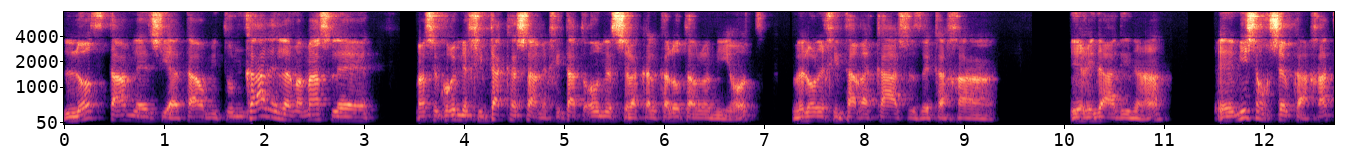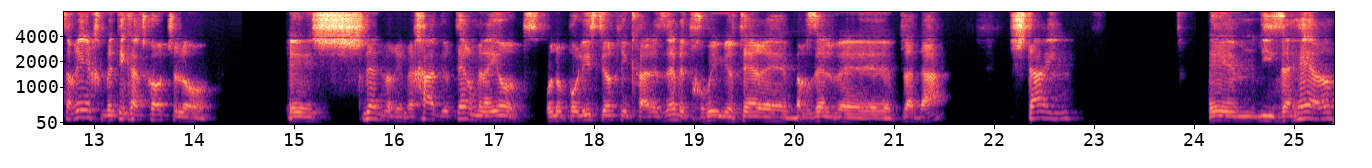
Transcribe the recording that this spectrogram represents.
לא סתם לאיזושהי האטה או מיתון קל, אלא ממש למה שקוראים נחיתה קשה, נחיתת אונס של הכלכלות העולמיות, ולא נחיתה רכה שזה ככה ירידה עדינה. אה, מי שחושב ככה צריך בתיק ההשקעות שלו אה, שני דברים, אחד יותר מניות מונופוליסטיות נקרא לזה, בתחומים יותר אה, ברזל ופלדה, שתיים, אמ, להיזהר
